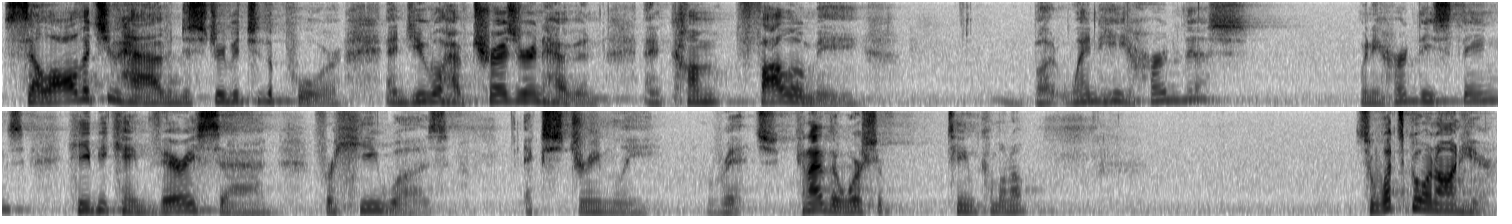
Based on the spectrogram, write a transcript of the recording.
Sell all that you have and distribute to the poor, and you will have treasure in heaven, and come follow me. But when he heard this, when he heard these things, he became very sad, for he was extremely rich. Can I have the worship team coming up? So, what's going on here?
